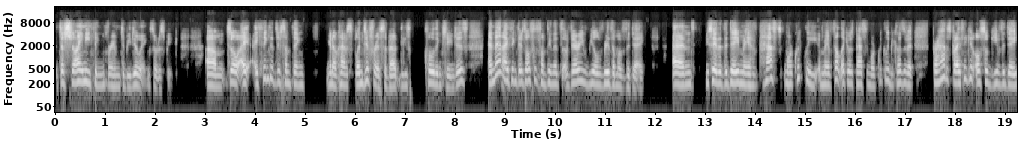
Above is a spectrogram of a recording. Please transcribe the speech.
it's a shiny thing for him to be doing, so to speak. Um, so I I think that there's something you know kind of splendiferous about these clothing changes, and then I think there's also something that's a very real rhythm of the day, and you say that the day may have passed more quickly. It may have felt like it was passing more quickly because of it, perhaps. But I think it also gave the day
